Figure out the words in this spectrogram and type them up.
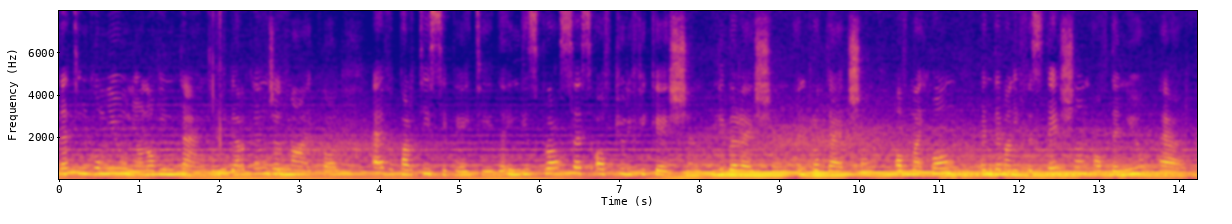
that in communion of intent with Archangel Michael have participated in this process of purification, liberation and protection of my home and the manifestation of the new earth.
